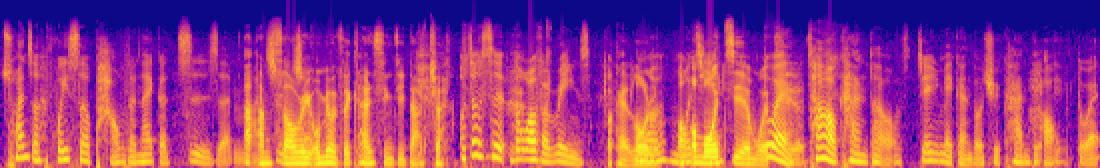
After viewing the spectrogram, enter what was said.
穿着灰色袍的那个智人嘛？I'm sorry，我没有在看《星际大战》。哦，这个是《Lord of the Rings》。OK，Lord，魔魔戒，魔戒，对，超好看的，建议每个人都去看。好，对。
